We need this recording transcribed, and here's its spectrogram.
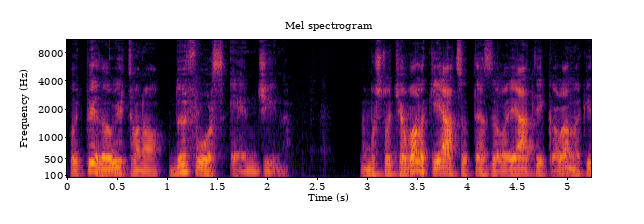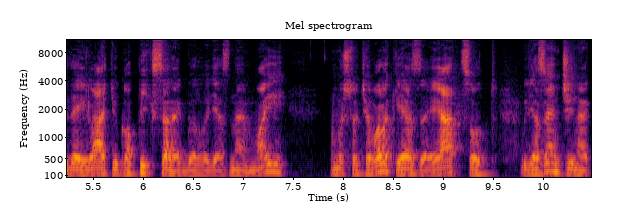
hogy például itt van a The Force Engine. Na most, hogyha valaki játszott ezzel a játékkal annak idején, látjuk a pixelekből, hogy ez nem mai. Na most, hogyha valaki ezzel játszott, ugye az engine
